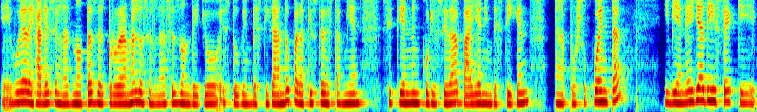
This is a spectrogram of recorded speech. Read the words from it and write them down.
eh, voy a dejarles en las notas del programa los enlaces donde yo estuve investigando para que ustedes también, si tienen curiosidad, vayan, investiguen eh, por su cuenta. Y bien, ella dice que,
